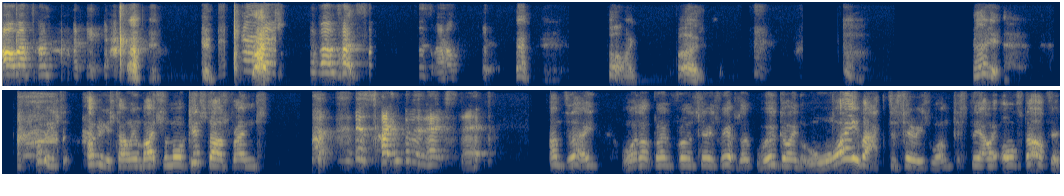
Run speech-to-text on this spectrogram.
Oh, well done, Harry. Good. Well done, as well. Oh my god. Right. I think, I think it's time we invite some more Kid Stars friends. it's time for the next step. And today, we're not going a series three episode. We're going way back to series one to see how it all started.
